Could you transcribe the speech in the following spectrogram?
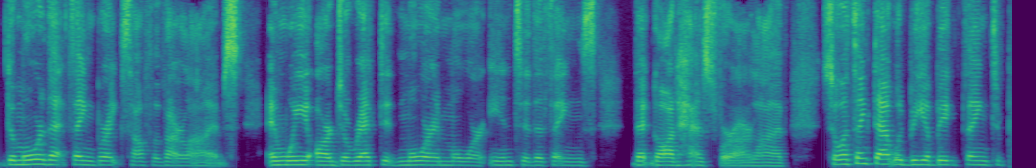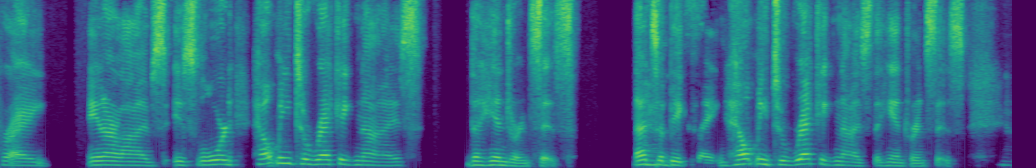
the more that thing breaks off of our lives and we are directed more and more into the things that God has for our life. So I think that would be a big thing to pray in our lives is Lord, help me to recognize the hindrances. That's yes. a big thing. Help me to recognize the hindrances. Yes.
